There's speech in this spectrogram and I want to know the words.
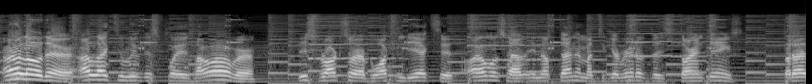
Hello there. I like to leave this place. However, these rocks are blocking the exit. I almost have enough dynamite to get rid of these darn things. But I...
